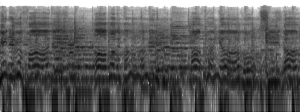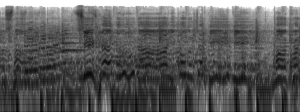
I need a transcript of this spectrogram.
Vini ruhani Abıl gali Yavun Sidağıstan Çıkar buğday Olacak gidi Makan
